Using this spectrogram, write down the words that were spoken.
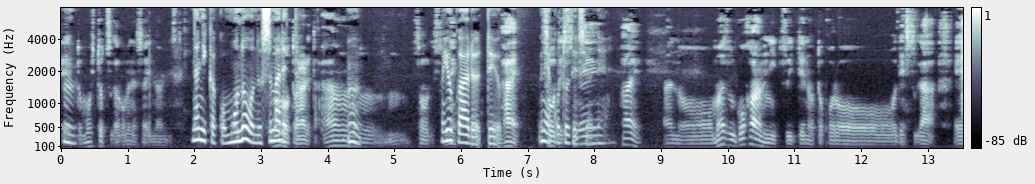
えっ、と、もう一つがごめんなさい、何でしたっう何かこう、物を盗けまれた。物を取られた。うん、そうですね。よくあるっていう。はい。ねそうことですよね。はい。あのーまずご飯についてのところですが、えっ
